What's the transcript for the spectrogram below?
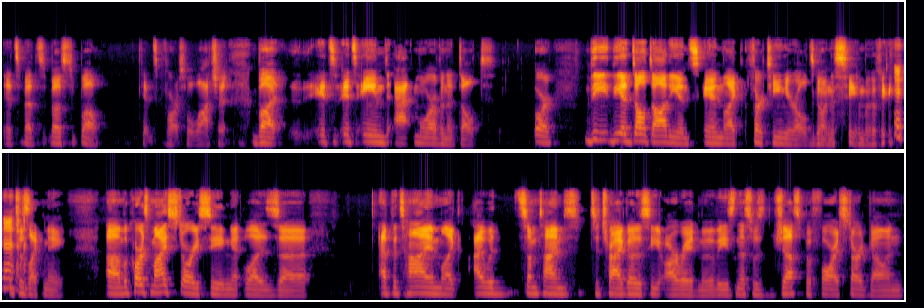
It's but most well, kids of course will watch it, but it's it's aimed at more of an adult or the the adult audience in like 13 year olds going to see a movie, which was like me. Um, of course, my story seeing it was uh, at the time like I would sometimes to try go to see R rated movies, and this was just before I started going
